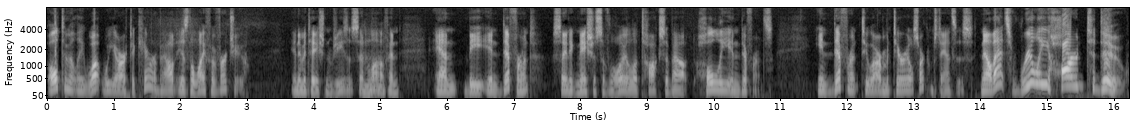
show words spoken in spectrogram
ultimately what we are to care about is the life of virtue in imitation of Jesus and Mhm. love. And, and be indifferent. St. Ignatius of Loyola talks about holy indifference, indifferent to our material circumstances. Now, that's really hard to do.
